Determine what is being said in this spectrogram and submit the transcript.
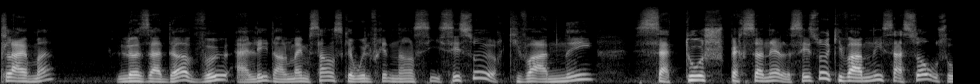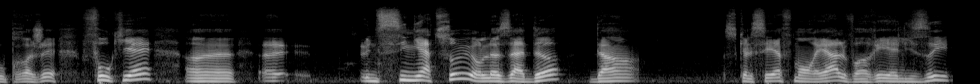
clairement, Lozada veut aller dans le même sens que Wilfrid Nancy. C'est sûr qu'il va amener sa touche personnelle. C'est sûr qu'il va amener sa sauce au projet. faut qu'il y ait euh, une signature Lozada dans ce que le CF Montréal va réaliser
